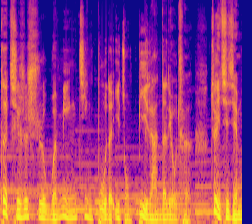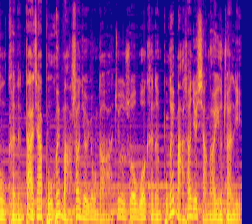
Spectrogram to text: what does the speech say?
这其实是文明进步的一种必然的流程。这一期节目可能大家不会马上就用到啊，就是说我可能不会马上就想到一个专利，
